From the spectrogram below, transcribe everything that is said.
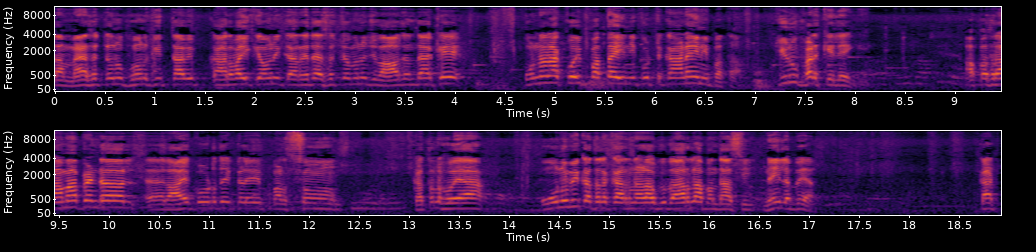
ਤਾਂ ਮੈਂ ਸੱਚੋ ਨੂੰ ਫੋਨ ਕੀਤਾ ਵੀ ਕਾਰਵਾਈ ਕਿਉਂ ਨਹੀਂ ਕਰ ਰਹੇ? ਤਾਂ ਸੱਚੋ ਮੈਨੂੰ ਜਵਾਬ ਦਿੰਦਾ ਕਿ ਉਹਨਾਂ ਦਾ ਕੋਈ ਪਤਾ ਹੀ ਨਹੀਂ, ਕੋਈ ਟਿਕਾਣਾ ਹੀ ਨਹੀਂ ਪਤਾ। ਕਿਹਨੂੰ ਫੜ ਕੇ ਲੈ ਗਈ। ਆ ਪਥਰਾਮਾ ਪਿੰਡ ਅ, ਰਾਏਕੋਟ ਦੇ ਕੋਲੇ ਪਰਸੋਂ ਕਤਲ ਹੋਇਆ। ਉਹਨੂੰ ਵੀ ਕਤਲ ਕਰਨ ਵਾਲਾ ਕੋਈ ਬਾਹਰਲਾ ਬੰਦਾ ਸੀ ਨਹੀਂ ਲੱਭਿਆ। ਕੱਟ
